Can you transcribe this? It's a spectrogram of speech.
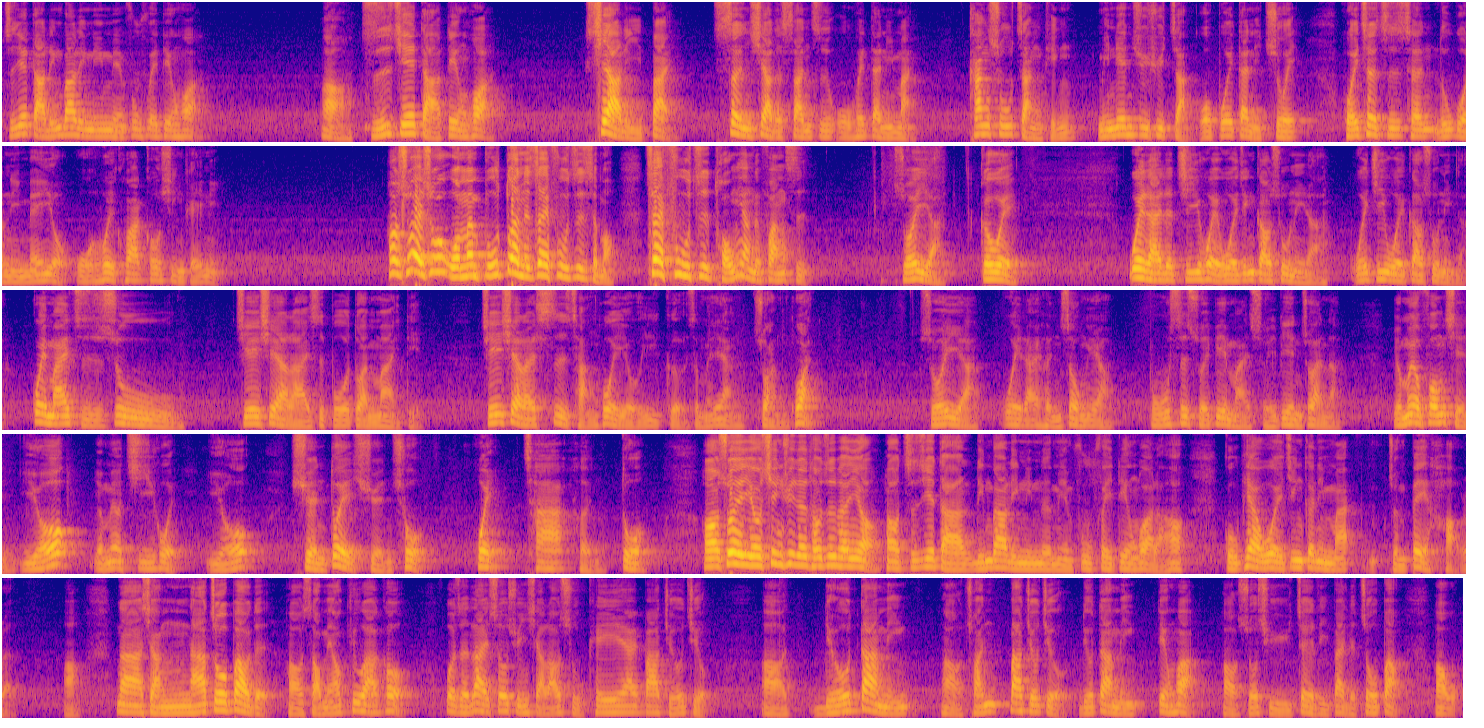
直接打零八零零免付费电话啊，直接打电话，下礼拜。剩下的三只我会带你买，康舒涨停，明天继续涨，我不会带你追，回撤支撑，如果你没有，我会发扣信给你。好，所以说我们不断的在复制什么，在复制同样的方式，所以啊，各位，未来的机会我已经告诉你了，危机我也告诉你了，贵买指数接下来是波段卖点。接下来市场会有一个怎么样转换？所以啊，未来很重要，不是随便买随便赚啊。有没有风险？有。有没有机会？有。选对选错会差很多。好，所以有兴趣的投资朋友，好，直接打零八零零的免付费电话了哈。股票我已经跟你买准备好了啊。那想拿周报的，好，扫描 Q R code。或者赖搜寻小老鼠 K A I 八九九啊，刘大明啊，传八九九刘大明电话好，索取这个礼拜的周报好，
